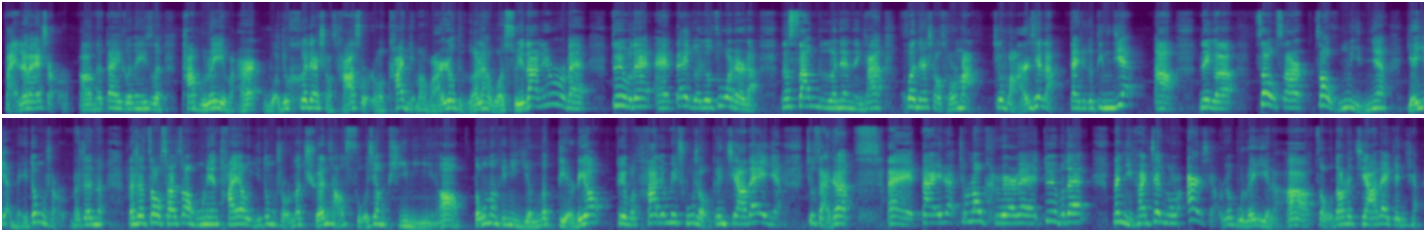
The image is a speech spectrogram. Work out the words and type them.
摆了摆手啊，那戴哥那意思他不乐意玩，我就喝点小茶水，我看你们玩就得了，我随大溜呗，对不对？哎，戴。哥就坐这了，那三哥呢？你看换点小筹码就玩去了，带这个丁健啊，那个赵三赵红林呢，人也没动手。那真的，那是赵三赵红林，他要一动手，那全场所向披靡啊，都能给你赢个底儿掉，对不？他就没出手，跟加代呢就在这哎待着就唠嗑呗，对不对？那你看正宫二小就不乐意了啊，走到了加代跟前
